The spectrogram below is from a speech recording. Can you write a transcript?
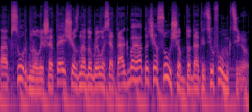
Абсурдно лише те, що знадобилося так багато часу, щоб додати цю функцію.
